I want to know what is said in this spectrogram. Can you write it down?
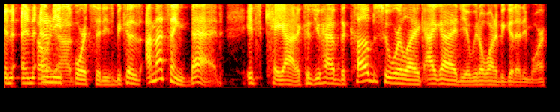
in, in oh any sports cities because I'm not saying bad it's chaotic because you have the Cubs who were like, I got an idea, we don't want to be good anymore.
